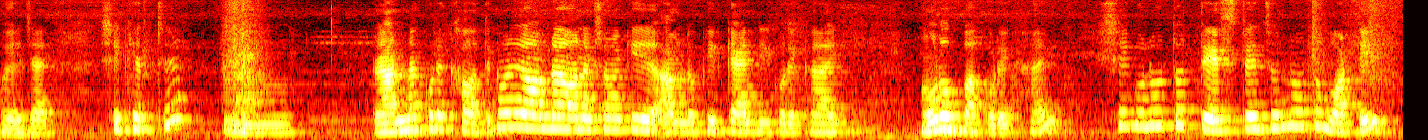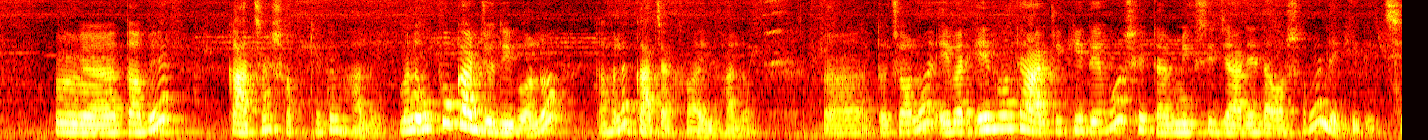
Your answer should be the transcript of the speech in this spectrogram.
হয়ে যায়। সেক্ষেত্রে রান্না করে খাওয়া থেকে মানে আমরা অনেক সময় কি আমলকির ক্যান্ডি করে খাই মোরব্বা করে খাই সেগুলো তো টেস্টের জন্য তো বটেই। তবে কাঁচা সব থেকে ভালো। মানে উপকার যদি বলো তাহলে কাঁচা খাওয়াই ভালো। তো চলো, এবার এর মধ্যে আর কি কি দেবো সেটা মিক্সি জারে দেওয়ার সময় দেখিয়ে দিচ্ছি।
